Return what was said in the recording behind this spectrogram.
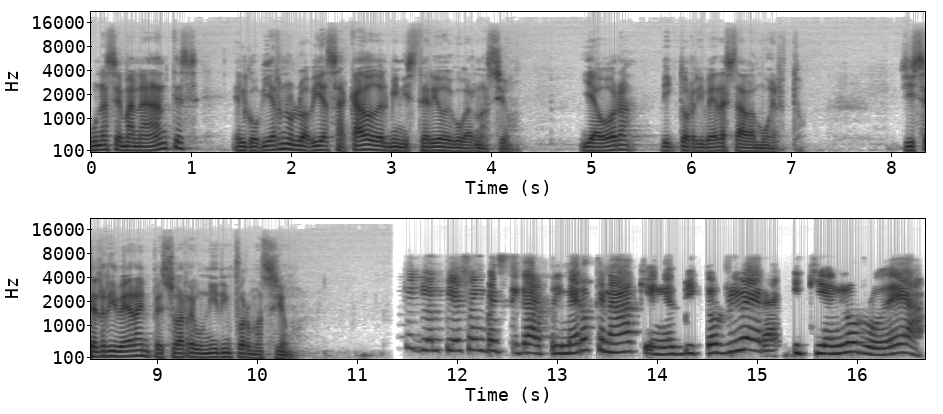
Una semana antes, el gobierno lo había sacado del Ministerio de Gobernación y ahora Víctor Rivera estaba muerto. Giselle Rivera empezó a reunir información. Que yo empiezo a investigar primero que nada quién es Víctor Rivera y quién lo rodea,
